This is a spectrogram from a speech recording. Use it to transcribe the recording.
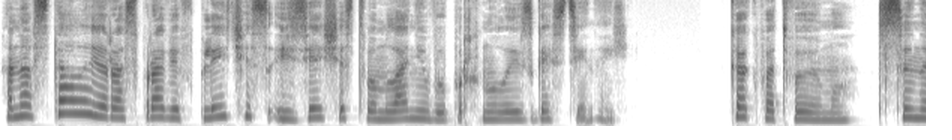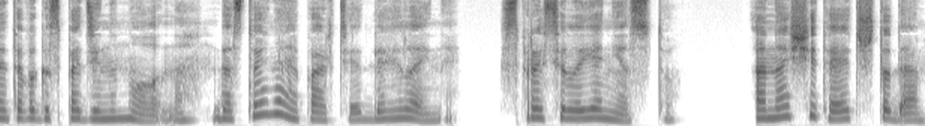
Она встала и, расправив плечи, с изяществом Лани выпорхнула из гостиной. «Как, по-твоему, сын этого господина Нолана — достойная партия для Элайны?» — спросила я Несту. Она считает, что да.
